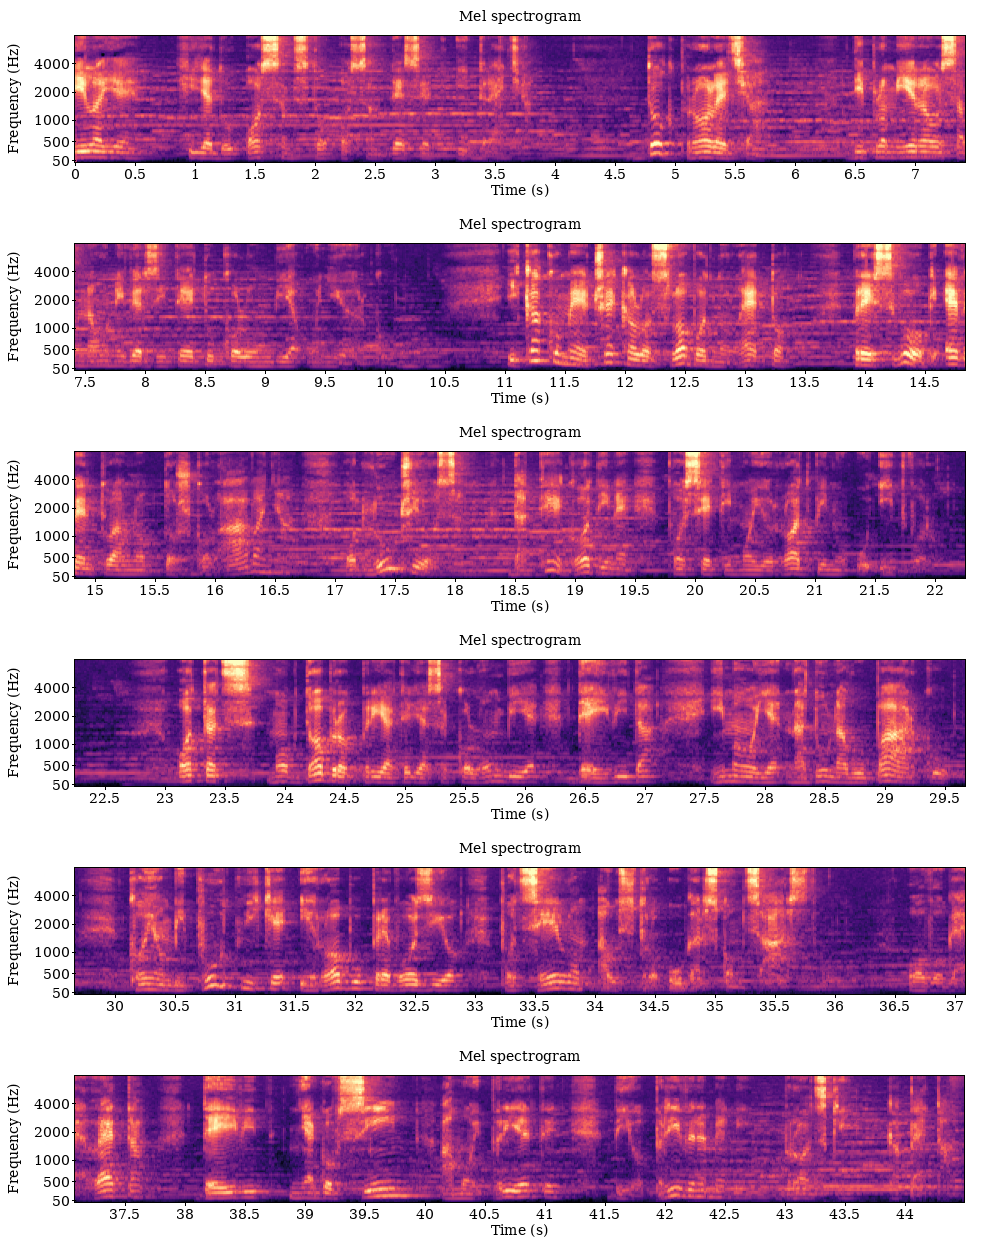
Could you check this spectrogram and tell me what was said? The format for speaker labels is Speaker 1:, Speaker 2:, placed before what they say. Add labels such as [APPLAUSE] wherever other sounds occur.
Speaker 1: Bila je 1883. Tog proleća diplomirao sam na Univerzitetu Kolumbija u Njujorku. I kako me je čekalo slobodno leto, pre svog eventualnog doškolavanja, odlučio sam da te godine posetim moju rodbinu u Idvoru. Otac mog dobrog prijatelja sa Kolumbije, Davida, imao je na Dunavu barku kojom bi putnike i robu prevozio po celom Austro-Ugarskom carstvu. Ovoga je leta David, njegov sin, a moj prijatelj, bio privremeni brodski kapetan.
